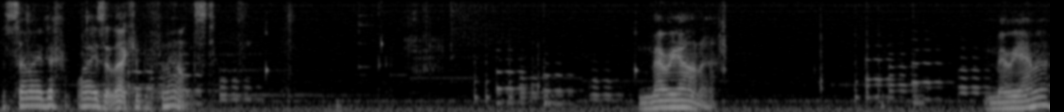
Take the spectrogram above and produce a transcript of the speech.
There's so many different ways that that could be pronounced. Mariana. Mariana?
